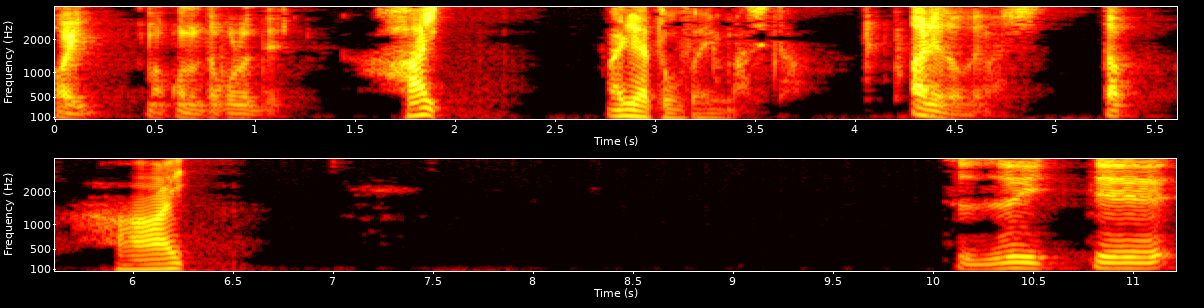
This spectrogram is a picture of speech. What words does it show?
はい。まあ、こんなところで。はい。ありがとうございました。ありがとうございました。はい。続いて、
